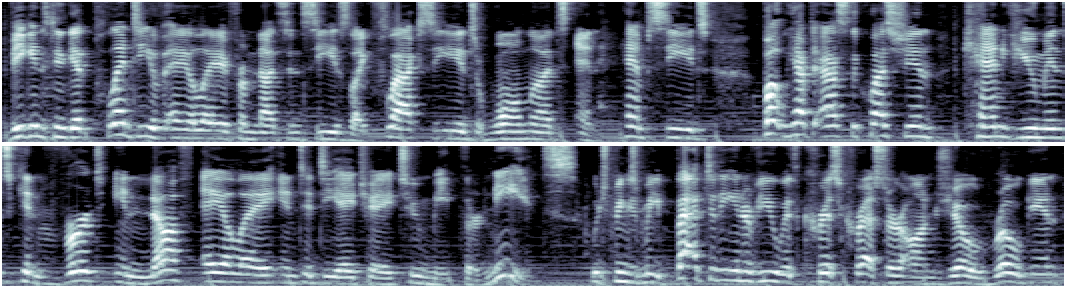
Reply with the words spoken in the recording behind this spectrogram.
Vegans can get plenty of ALA from nuts and seeds like flax seeds, walnuts, and hemp seeds, but we have to ask the question, can humans convert enough ALA into DHA to meet their needs? Which brings me back to the interview with Chris Kresser on Joe Rogan,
